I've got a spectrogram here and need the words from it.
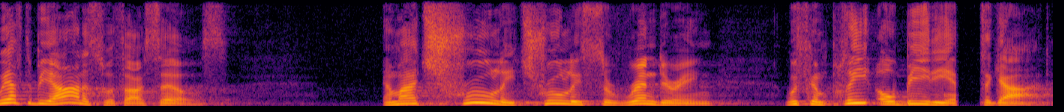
We have to be honest with ourselves. Am I truly, truly surrendering with complete obedience to God?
